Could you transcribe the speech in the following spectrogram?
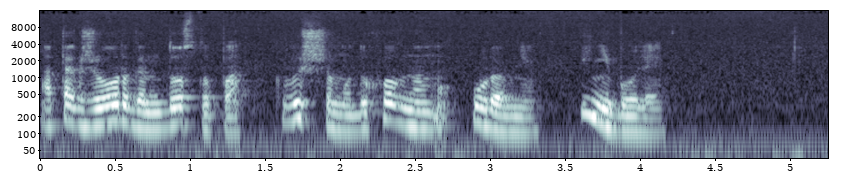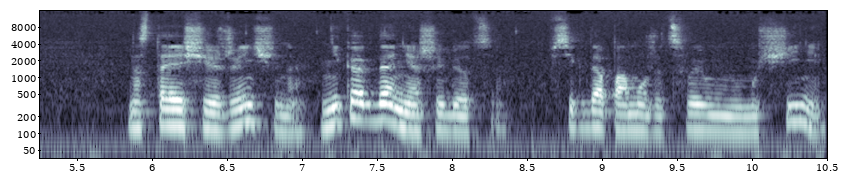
а также орган доступа к высшему духовному уровню и не более. Настоящая женщина никогда не ошибется, всегда поможет своему мужчине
